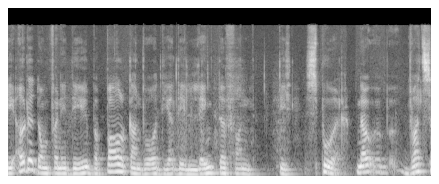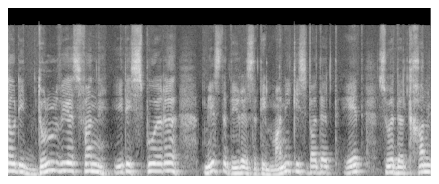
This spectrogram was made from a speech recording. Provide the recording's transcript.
die ouderdom van die dier bepaal kan word deur die lengte van die spoor. Nou wat sou die doel wees van hierdie spore? Meeste diere is dit die mannetjies wat dit het, so dit gaan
